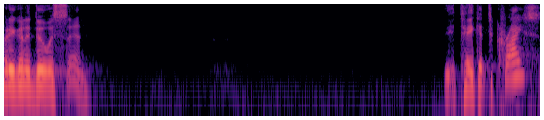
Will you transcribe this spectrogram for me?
What are you going to do with sin? Do you take it to Christ?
